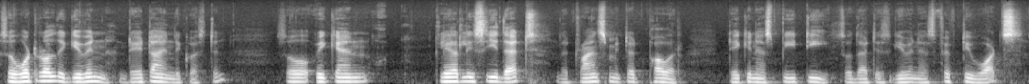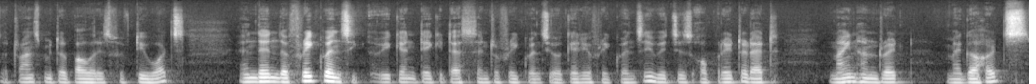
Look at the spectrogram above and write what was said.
So what are all the given data in the question? So we can clearly see that the transmitted power taken as PT, so that is given as 50 watts, the transmitter power is 50 watts and then the frequency, we can take it as center frequency or carrier frequency which is operated at 900 megahertz.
